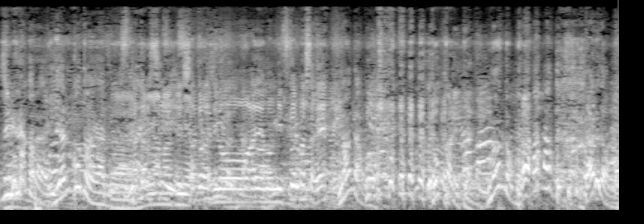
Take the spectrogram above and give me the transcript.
真面目だから、やることはやる。新しいシャトラジのあれも見つかりましたねなんだお前。いどっから行ったのなんだお前。誰だお前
